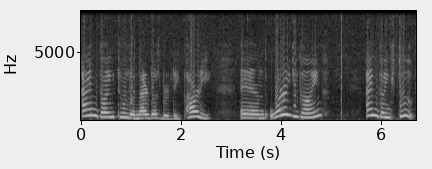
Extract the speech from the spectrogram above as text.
I'm going to Leonardo's birthday party. And where are you going? I'm going too.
